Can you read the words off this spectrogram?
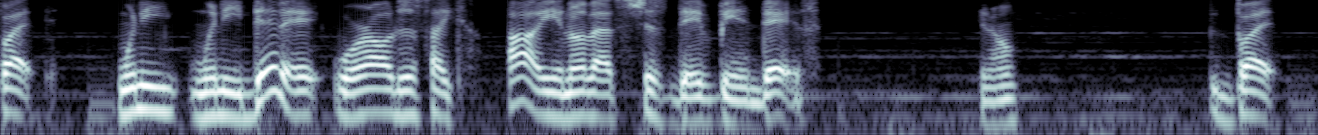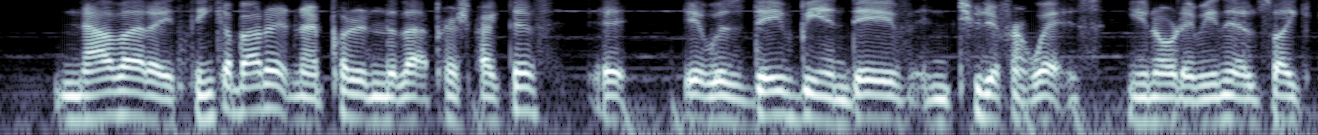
but when he when he did it, we're all just like, oh, you know, that's just Dave being Dave, you know. But now that I think about it and I put it into that perspective, it it was Dave being Dave in two different ways. You know what I mean? It was like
